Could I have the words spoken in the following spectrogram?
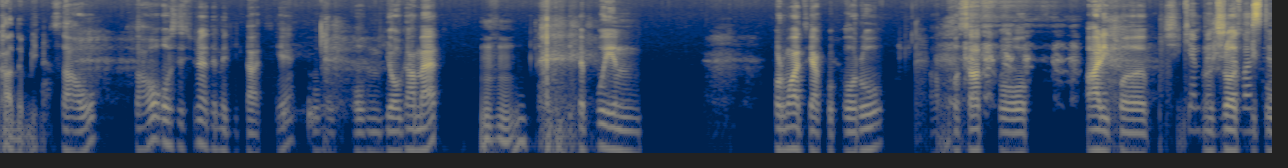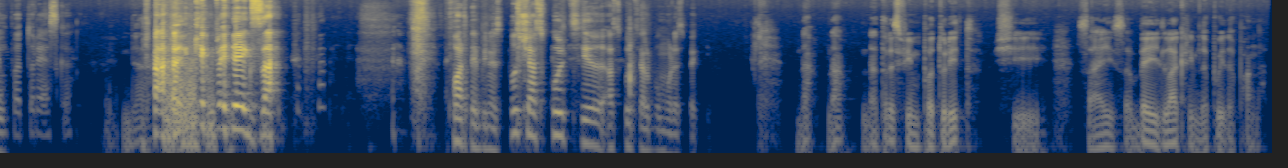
cadă bine. Sau, sau o sesiune de meditație cu un yoga mat Mhm. și te pui în formația cocoru, apăsat cu o aripă Și chem pe În jos cineva și să te cu- împăturească. Da. exact. Foarte bine spus și asculti, asculti albumul respectiv. Da, da, dar trebuie să fii împăturit și să ai să bei lacrimi de pui de panda.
